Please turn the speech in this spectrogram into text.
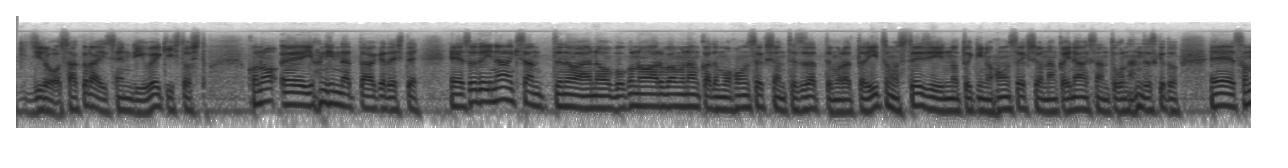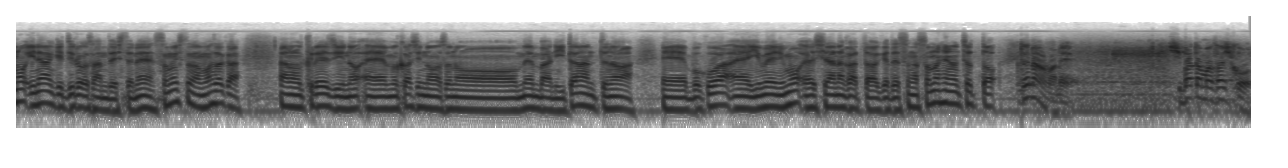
垣二郎桜井千里植木仁とこの、え4人だったわけでして、えーそれで稲垣さんっていうのはあの僕のアルバムなんかでも本セクション手伝ってもらったりいつもステージの時の本セクションなんか稲垣さんのとこなんですけど、えーその稲垣二郎さんでしてねその人がまさかあのクレイジーの、えー昔のそのメンバーにいたなんてのは、えー僕は、えー夢にもえー知らなかったわけですがその辺をちょっとテナーがね柴田正彦っ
